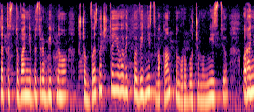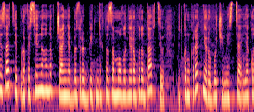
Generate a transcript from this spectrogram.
та тестуванні безробітного, щоб визначити його відповідність вакантному робочому місцю, організації професійного навчання безробітних та замовлення роботодавців під конкретні робочі місця, як у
